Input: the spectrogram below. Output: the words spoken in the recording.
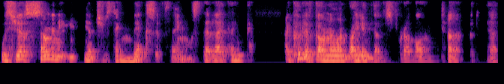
was just so many interesting mix of things that I think I could have gone on writing those for a long time, but uh,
